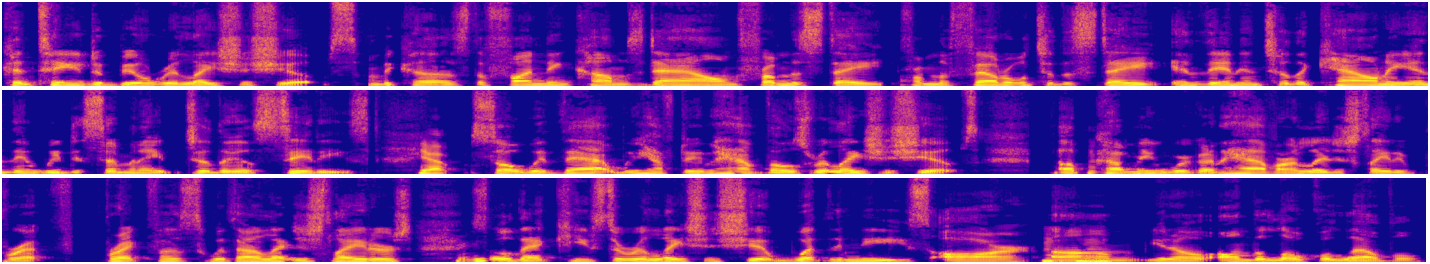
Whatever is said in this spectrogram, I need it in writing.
continue to build relationships because the funding comes down from the state, from the federal to the state, and then into the county, and then we disseminate to the cities. Yep. So with that, we have to have those relationships. Upcoming, we're going to have our legislative breakfast breakfast with our legislators. So that keeps the relationship, what the needs are, mm-hmm. um, you know, on the local level.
